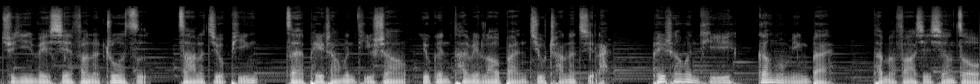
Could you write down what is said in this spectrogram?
却因为掀翻了桌子、砸了酒瓶，在赔偿问题上又跟摊位老板纠缠了起来。赔偿问题刚弄明白，他们发现想走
